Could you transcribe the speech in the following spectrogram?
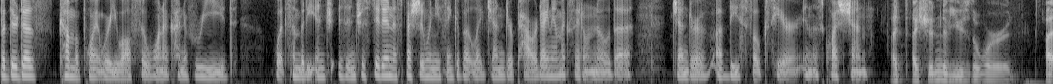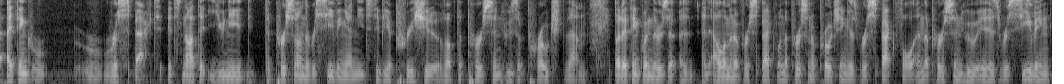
but there does come a point where you also want to kind of read what somebody in- is interested in, especially when you think about like gender power dynamics. I don't know the gender of, of these folks here in this question. I, I shouldn't have used the word. I, I think r- respect. It's not that you need the person on the receiving end needs to be appreciative of the person who's approached them. But I think when there's a, an element of respect, when the person approaching is respectful and the person who is receiving,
